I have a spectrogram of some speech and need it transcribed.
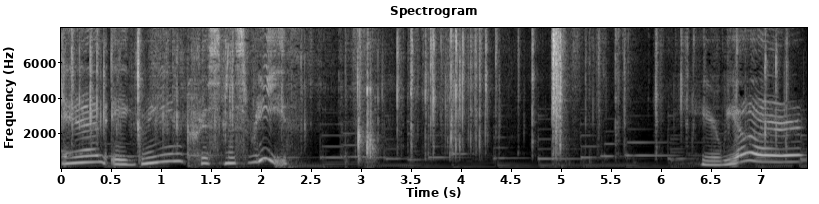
and a green Christmas wreath. Here we are.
